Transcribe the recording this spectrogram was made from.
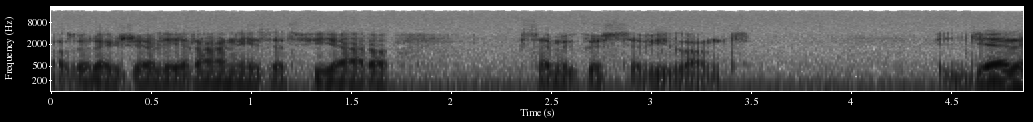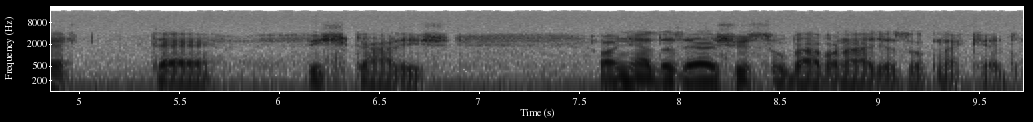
Az öreg zselé ránézett fiára, szemük összevillant. Gyere, te, fiskális, Anyád az első szobában ágyazott neked.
